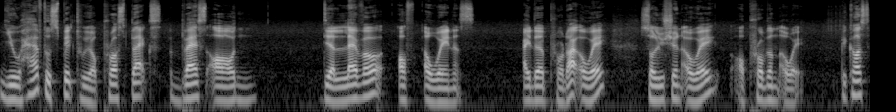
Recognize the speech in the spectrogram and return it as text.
you have to speak to your prospects based on their level of awareness, either product aware, solution aware, or problem aware. Because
